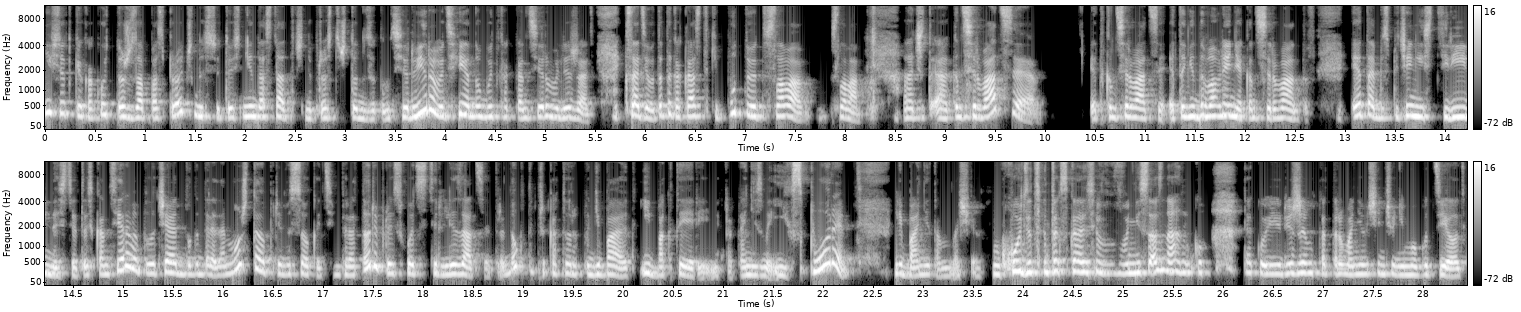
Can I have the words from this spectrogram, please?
и все-таки какой-то тоже запас прочности, то есть недостаточно просто что-то законсервировать, и оно будет как консерва лежать. Кстати, вот это как раз-таки путают слова. слова. Значит, э, консервация это консервация, это не добавление консервантов, это обеспечение стерильности. То есть консервы получают благодаря тому, что при высокой температуре происходит стерилизация продуктов, при которых погибают и бактерии, и микроорганизмы, и их споры, либо они там вообще уходят, так сказать, в несознанку, такой режим, в котором они вообще ничего не могут делать.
